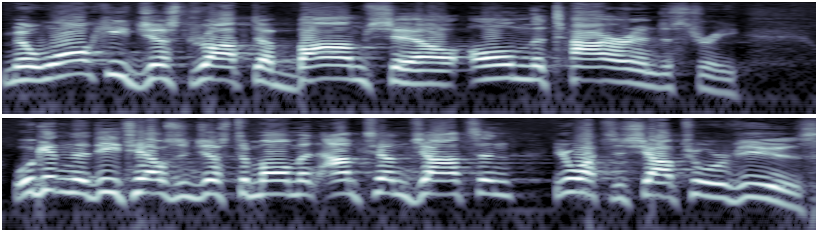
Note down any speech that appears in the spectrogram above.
Milwaukee just dropped a bombshell on the tire industry. We'll get into the details in just a moment. I'm Tim Johnson. You're watching Shop Tool Reviews.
